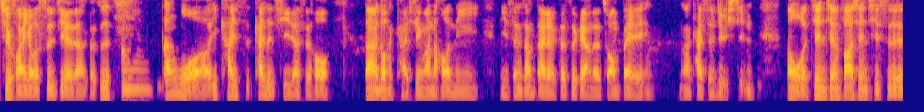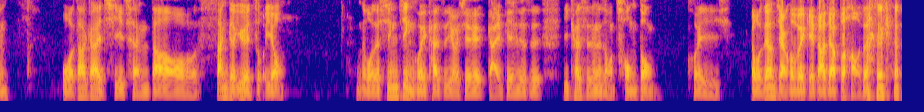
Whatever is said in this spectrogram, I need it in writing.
去环游世界的。可是，当我一开始开始骑的时候，当然都很开心嘛，然后你你身上带了各式各样的装备，然后开始旅行。那我渐渐发现，其实我大概骑乘到三个月左右，我的心境会开始有些改变，就是一开始的那种冲动会。我这样讲会不会给大家不好的那个？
